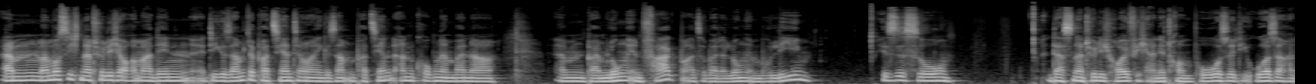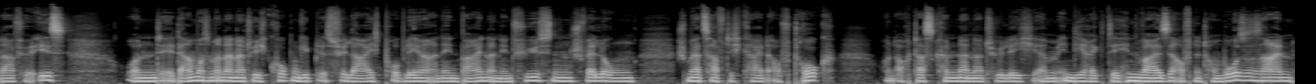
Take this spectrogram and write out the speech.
Ähm, man muss sich natürlich auch immer den, die gesamte Patientin oder den gesamten Patient angucken, denn bei einer, ähm, beim Lungeninfarkt, also bei der Lungenembolie, ist es so, dass natürlich häufig eine Thrombose die Ursache dafür ist. Und äh, da muss man dann natürlich gucken, gibt es vielleicht Probleme an den Beinen, an den Füßen, Schwellungen, Schmerzhaftigkeit auf Druck. Und auch das können dann natürlich ähm, indirekte Hinweise auf eine Thrombose sein.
